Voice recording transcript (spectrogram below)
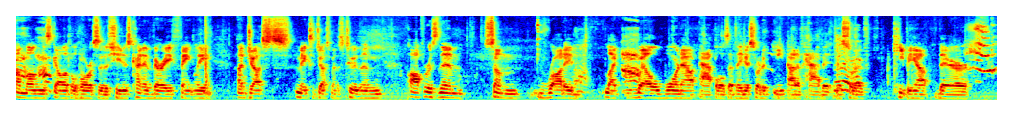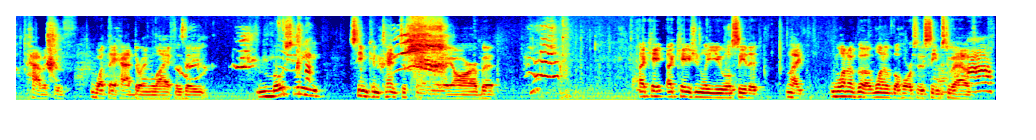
among the skeletal horses, she just kind of very faintly adjusts, makes adjustments to them, offers them some rotted, like well worn out apples that they just sort of eat out of habit, just sort of keeping up their habits of what they had during life as they mostly seem content to stand where they are, but occasionally you will see that like one of the one of the horses seems to have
